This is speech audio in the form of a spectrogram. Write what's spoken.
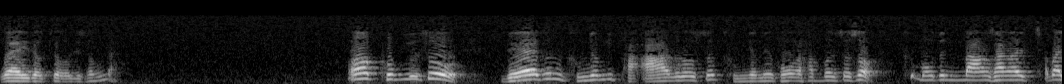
왜 이렇게 어리석나? 아, 거기서 내근 극념이 안으로서 극념의 공을 한 번 써서 그 모든 망상을 잡아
